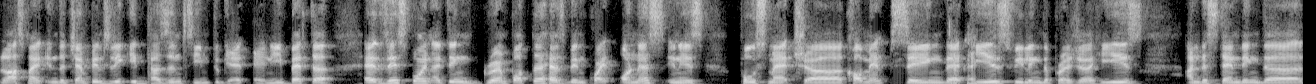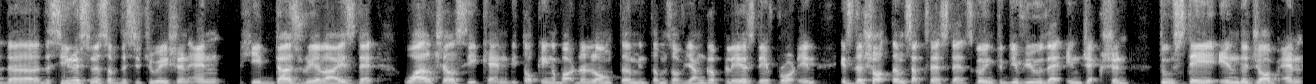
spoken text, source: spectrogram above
last night in the Champions League, it doesn't seem to get any better. At this point, I think Graham Potter has been quite honest in his post match uh, comment, saying that okay. he is feeling the pressure. He is understanding the, the the seriousness of the situation, and he does realize that while Chelsea can be talking about the long term in terms of younger players they've brought in, it's the short term success that's going to give you that injection to stay in the job. And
